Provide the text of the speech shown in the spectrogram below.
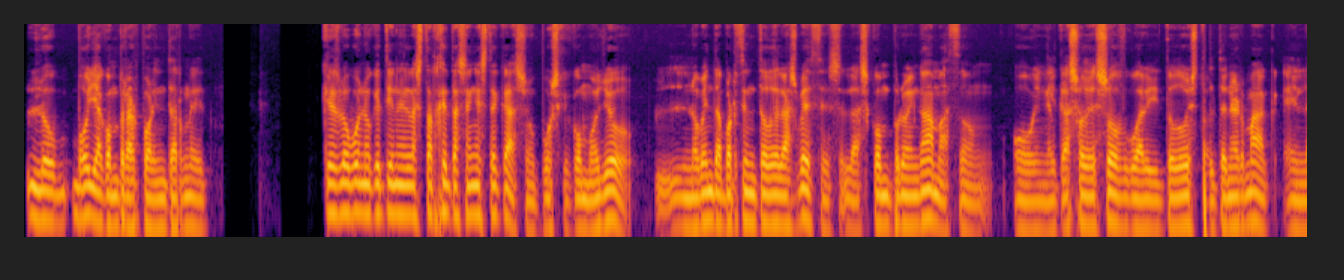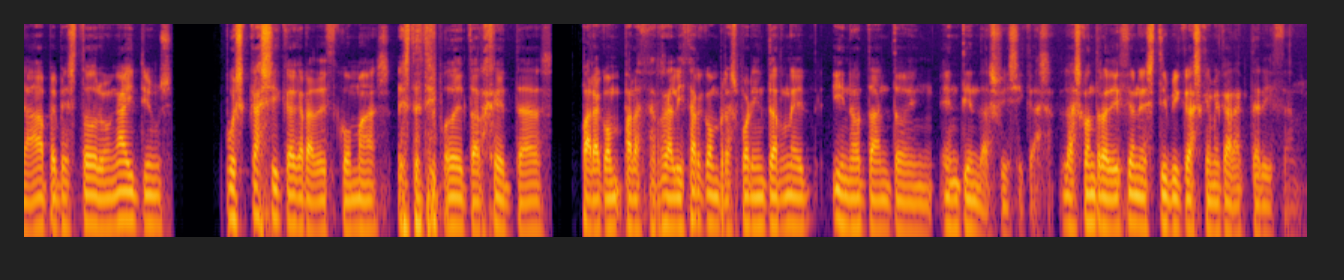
lo voy a comprar por internet. ¿Qué es lo bueno que tienen las tarjetas en este caso? Pues que como yo el 90% de las veces las compro en Amazon o en el caso de software y todo esto al tener Mac en la App Store o en iTunes, pues casi que agradezco más este tipo de tarjetas para, realizar compras por Internet y no tanto en, en tiendas físicas. Las contradicciones típicas que me caracterizan.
